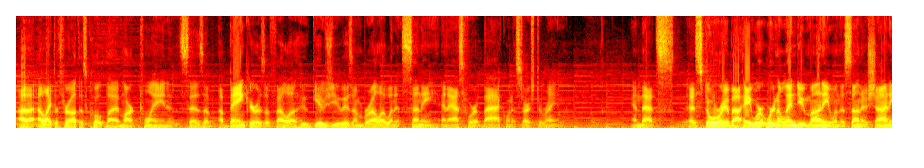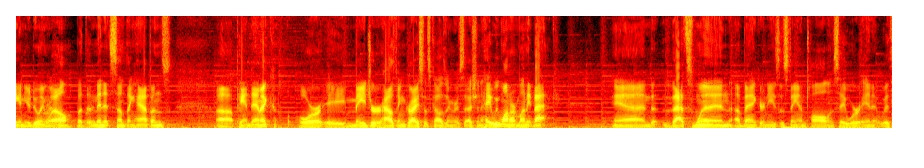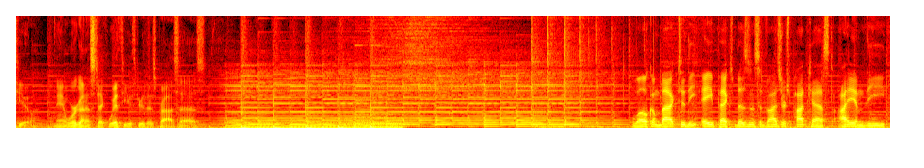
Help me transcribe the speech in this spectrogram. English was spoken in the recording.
Uh, I like to throw out this quote by Mark Twain. It says, a, a banker is a fella who gives you his umbrella when it's sunny and asks for it back when it starts to rain. And that's a story about, hey, we're, we're going to lend you money when the sun is shining and you're doing well, but the minute something happens, uh, pandemic or a major housing crisis causing a recession, hey, we want our money back. And that's when a banker needs to stand tall and say, we're in it with you and we're going to stick with you through this process. Welcome back to the Apex Business Advisors podcast. I am the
